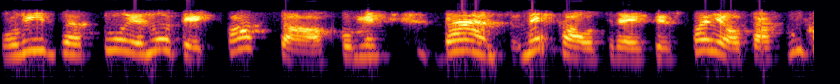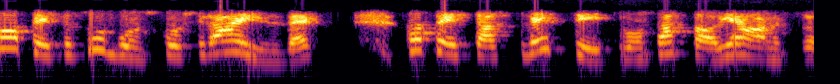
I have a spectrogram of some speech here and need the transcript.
Un līdz ar to, ja notiek pasākumi, bērns nekautrēsies pajautāt, nu, kāpēc tas ugunskurs ir aizdegts, kāpēc tās svecītes mums atkal jānes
